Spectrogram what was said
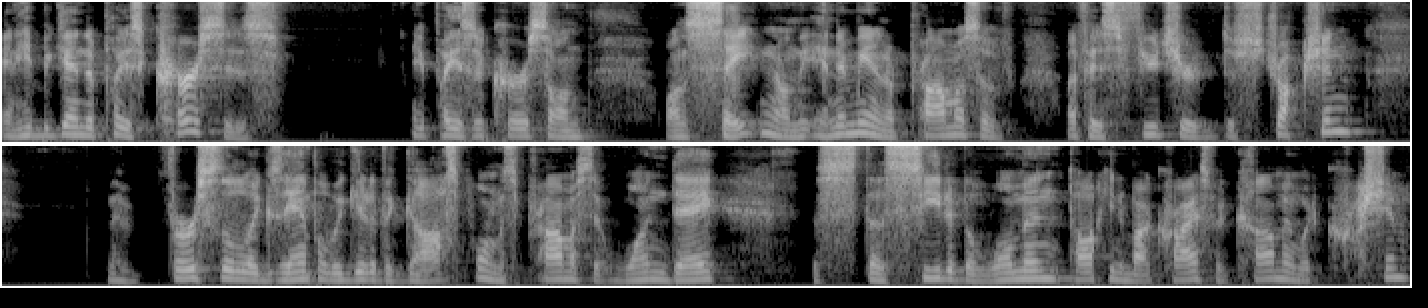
and he began to place curses. He placed a curse on on Satan, on the enemy, and a promise of, of his future destruction. The first little example we get of the gospel and his promise that one day the, the seed of the woman talking about Christ would come and would crush him.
